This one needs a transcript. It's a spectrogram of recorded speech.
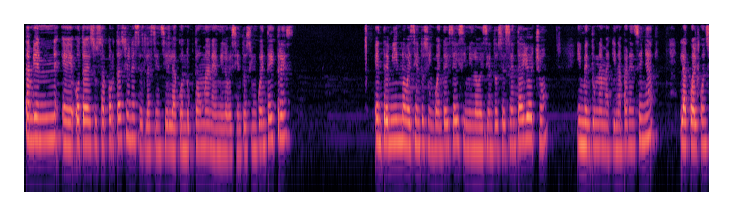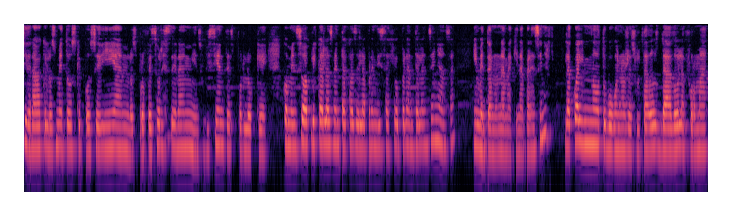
También eh, otra de sus aportaciones es la ciencia y la conducta humana en 1953. Entre 1956 y 1968 inventó una máquina para enseñar la cual consideraba que los métodos que poseían los profesores eran insuficientes, por lo que comenzó a aplicar las ventajas del aprendizaje operante a la enseñanza, inventando una máquina para enseñar, la cual no tuvo buenos resultados dado la forma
